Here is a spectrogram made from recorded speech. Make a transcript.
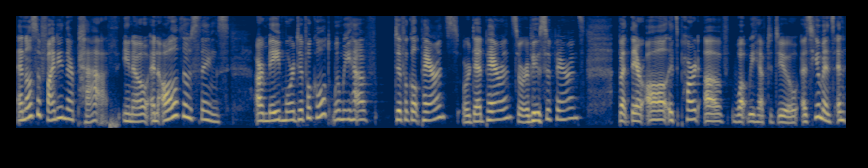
and also finding their path, you know, and all of those things are made more difficult when we have difficult parents or dead parents or abusive parents but they're all it's part of what we have to do as humans. And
